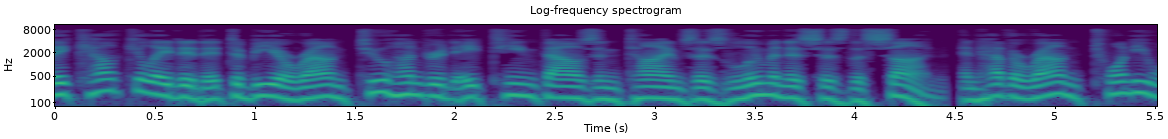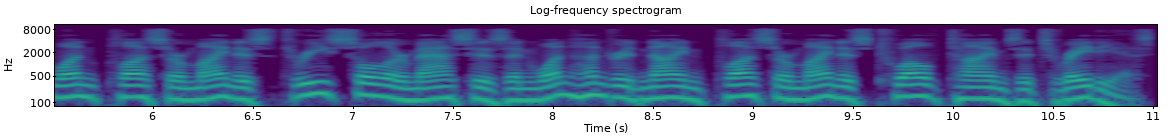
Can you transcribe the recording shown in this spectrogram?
They calculated it to be around 218,000 times as luminous as the Sun, and have around 21 plus or minus 3 solar masses and 109 plus or minus 12 times its radius.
